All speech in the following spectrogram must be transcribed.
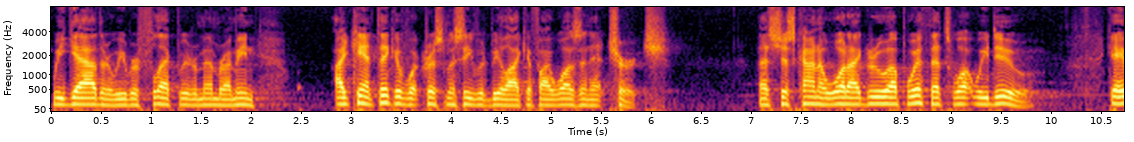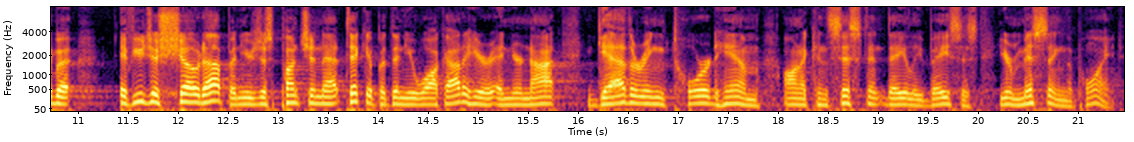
We gather, we reflect, we remember. I mean, I can't think of what Christmas Eve would be like if I wasn't at church. That's just kind of what I grew up with. That's what we do. Okay, but if you just showed up and you're just punching that ticket, but then you walk out of here and you're not gathering toward Him on a consistent daily basis, you're missing the point.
